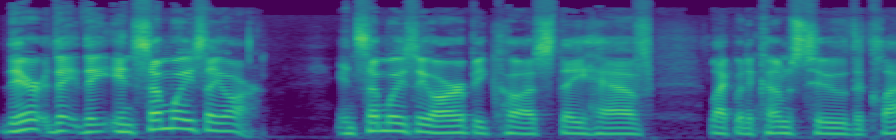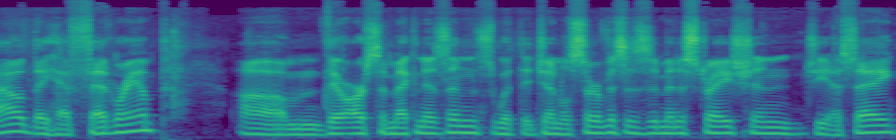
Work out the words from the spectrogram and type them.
they're, they, they, in some ways, they are. In some ways, they are because they have, like when it comes to the cloud, they have FedRAMP. Um, there are some mechanisms with the General Services Administration, GSA,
